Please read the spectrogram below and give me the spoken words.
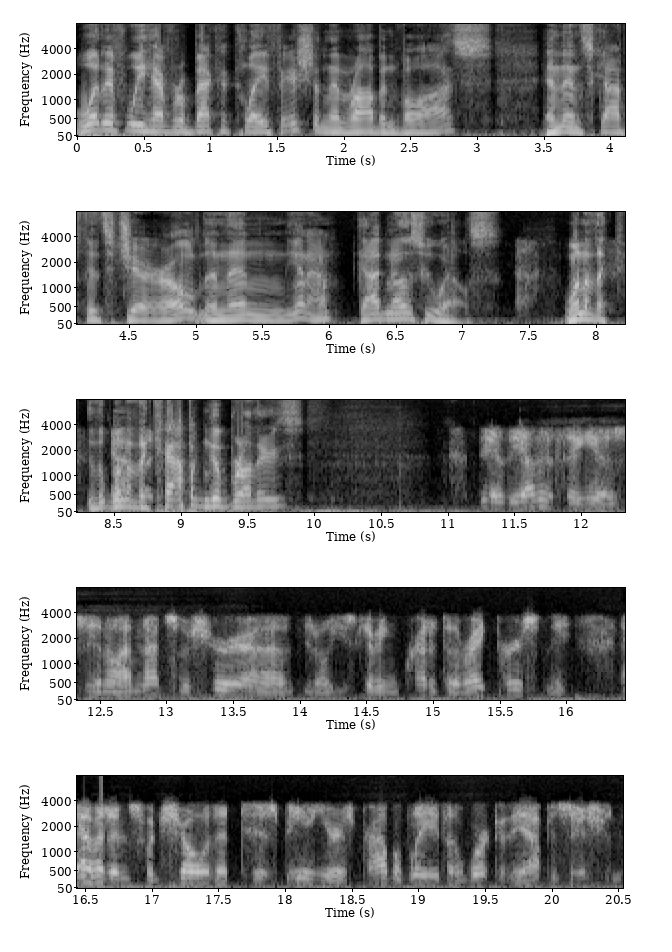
what if we have Rebecca Kleefisch and then Robin Vos and then Scott Fitzgerald and then, you know, God knows who else. One of the, one of the Kapinga brothers. The, the other thing is, you know, I'm not so sure, uh, you know, he's giving credit to the right person. The evidence would show that his being here is probably the work of the opposition.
